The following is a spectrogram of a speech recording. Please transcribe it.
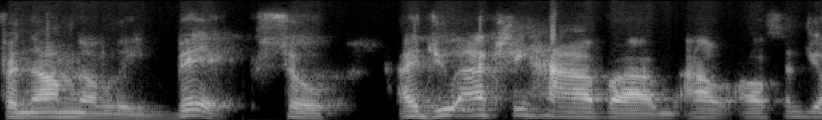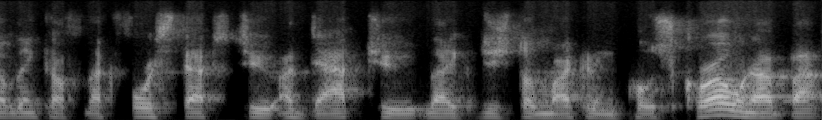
phenomenally big. So i do actually have um, I'll, I'll send you a link of like four steps to adapt to like digital marketing post corona but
